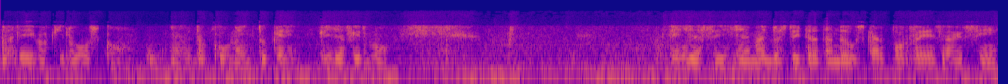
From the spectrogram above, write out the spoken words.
ya le digo, aquí lo busco, en el documento que, que ella firmó. Ella se llama, lo estoy tratando de buscar por redes, a ver si,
